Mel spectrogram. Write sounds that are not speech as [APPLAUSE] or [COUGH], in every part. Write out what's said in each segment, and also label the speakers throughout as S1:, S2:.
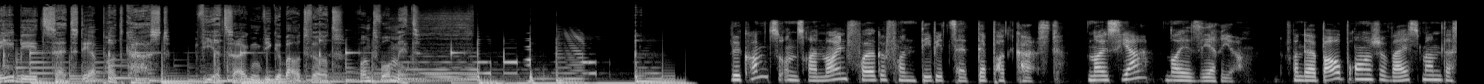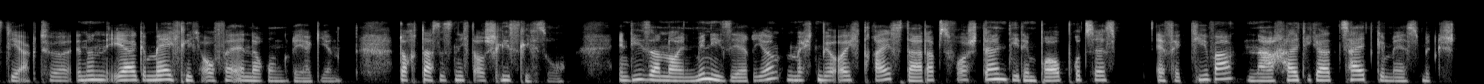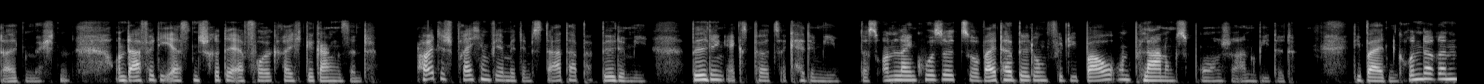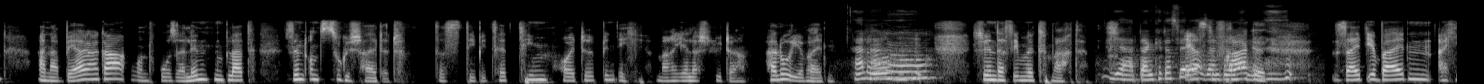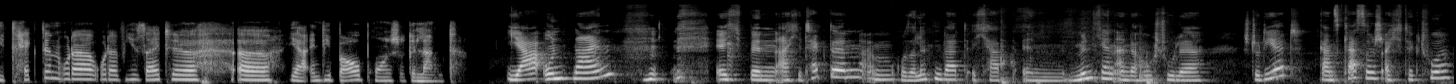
S1: DBZ der Podcast. Wir zeigen, wie gebaut wird und womit.
S2: Willkommen zu unserer neuen Folge von DBZ der Podcast. Neues Jahr, neue Serie. Von der Baubranche weiß man, dass die AkteurInnen eher gemächlich auf Veränderungen reagieren. Doch das ist nicht ausschließlich so. In dieser neuen Miniserie möchten wir euch drei Startups vorstellen, die den Bauprozess effektiver, nachhaltiger, zeitgemäß mitgestalten möchten und dafür die ersten Schritte erfolgreich gegangen sind. Heute sprechen wir mit dem Startup Buildemy, Building Experts Academy, das Online-Kurse zur Weiterbildung für die Bau- und Planungsbranche anbietet. Die beiden Gründerinnen, Anna Berger und Rosa Lindenblatt, sind uns zugeschaltet. Das DBZ-Team heute bin ich, Mariella Schlüter. Hallo, ihr beiden.
S3: Hallo. Hallo. [LAUGHS]
S2: Schön, dass ihr mitmacht.
S3: Ja, danke, dass wir
S2: Erste
S3: da
S2: sein Frage. [LAUGHS] Seid ihr beiden Architektin oder, oder wie seid ihr äh, ja, in die Baubranche gelangt?
S3: Ja und nein. [LAUGHS] Ich bin Architektin, Rosa Lindenblatt. Ich habe in München an der Hochschule studiert, ganz klassisch Architektur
